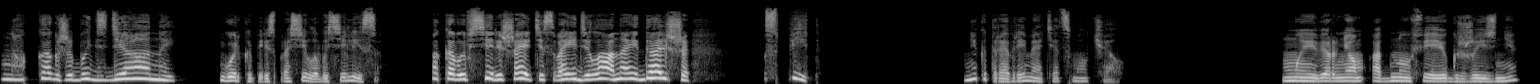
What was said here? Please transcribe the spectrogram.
«Но как же быть с Дианой?» — горько переспросила Василиса. «Пока вы все решаете свои дела, она и дальше спит». Некоторое время отец молчал. «Мы вернем одну фею к жизни,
